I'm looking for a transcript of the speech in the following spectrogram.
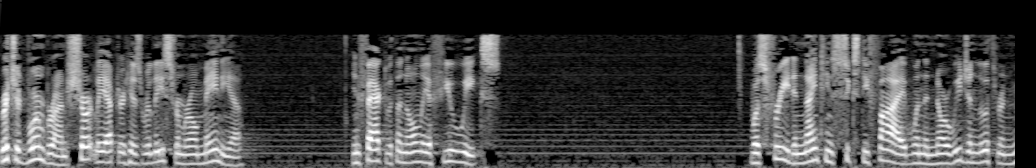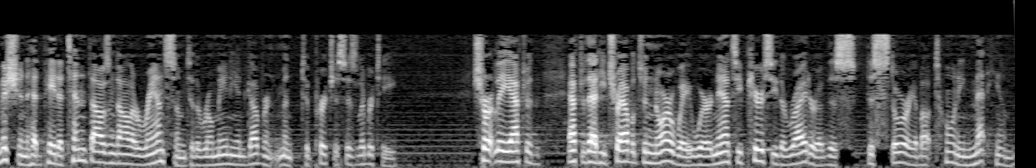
Richard Wurmbrand, shortly after his release from Romania, In fact, within only a few weeks, was freed in 1965 when the Norwegian Lutheran Mission had paid a $10,000 ransom to the Romanian government to purchase his liberty. Shortly after, after that, he traveled to Norway, where Nancy Pearcey, the writer of this, this story about Tony, met him.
